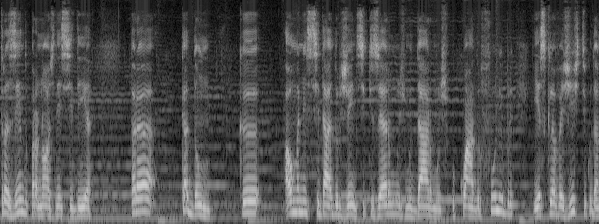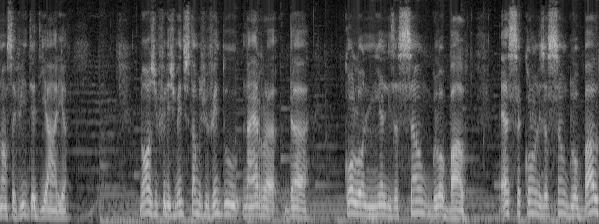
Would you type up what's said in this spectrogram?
trazendo para nós nesse dia, para cada um, que há uma necessidade urgente se quisermos mudarmos o quadro fúnebre e esclavagístico da nossa vida diária. Nós, infelizmente, estamos vivendo na era da colonialização global. Essa colonização global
